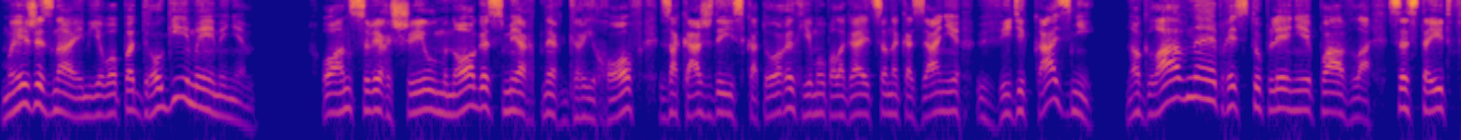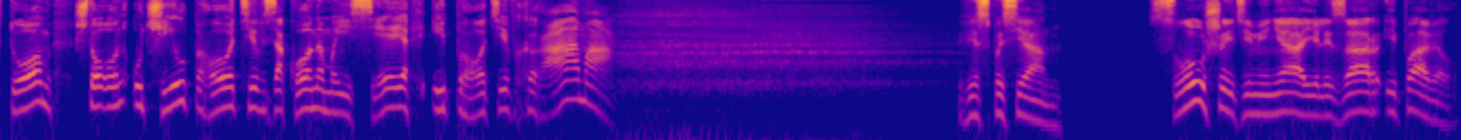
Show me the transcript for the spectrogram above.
Мы же знаем его под другим именем. Он совершил много смертных грехов, за каждый из которых ему полагается наказание в виде казни. Но главное преступление Павла состоит в том, что он учил против закона Моисея и против храма. Веспасиан. Слушайте меня, Елизар и Павел.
